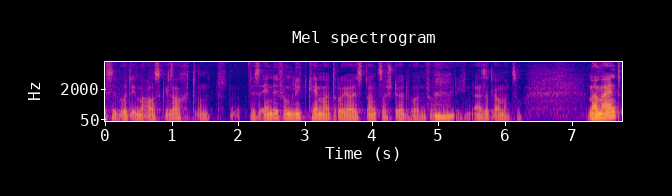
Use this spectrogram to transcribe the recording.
sie wurde immer ausgelacht und das Ende vom Lied käme, Troja ist dann zerstört worden von mhm. den Griechen. Also Klammer zu. Man meint,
